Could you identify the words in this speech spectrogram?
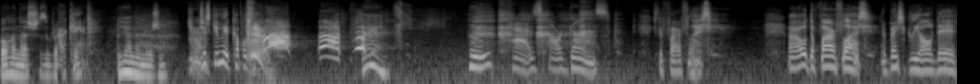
Кого наш збрав? I can't. Я не можу. J- Just give me a couple. Ah, fuck. Who has our guns? It's the Fireflies. I owed the Fireflies. They're basically all dead.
